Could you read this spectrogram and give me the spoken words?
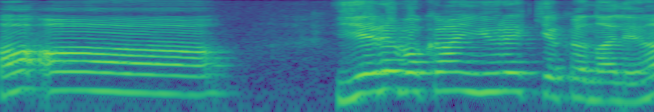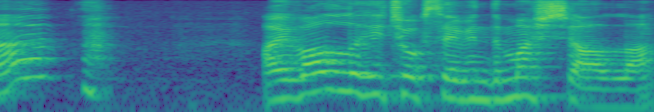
Aa, yere bakan yürek yakan Ali ha? Ay vallahi çok sevindim maşallah.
